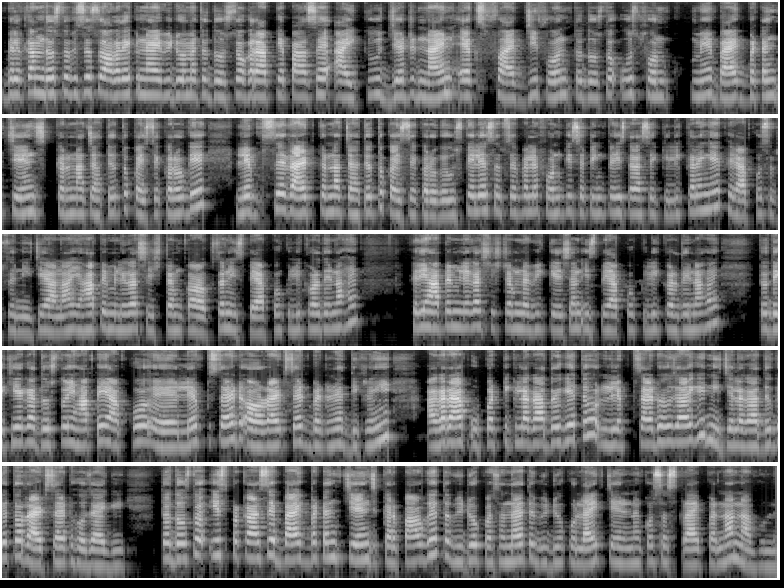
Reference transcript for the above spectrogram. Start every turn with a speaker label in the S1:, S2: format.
S1: Welcome दोस्तों, फिर से स्वागत है एक नए वीडियो में। तो दोस्तों, अगर आपके पास है I Q Z nine X five G phone तो दोस्तों, उस फ़ोन में बैक बटन चेंज करना चाहते हो तो कैसे करोगे? लेफ़्ट से राइट करना चाहते हो तो कैसे करोगे? उसके लिए सबसे पहले फ़ोन की सेटिंग पे इस तरह से क्लिक करेंगे, फिर आपको सबसे नीचे आना। यहाँ पर मिलेगा सिस्टम का ऑप्शन इस पर आपको क्लिक कर देना है। फिर यहाँ पे मिलेगा सिस्टम नेविगेशन, इस पर आपको क्लिक कर देना है। तो देखिएगा दोस्तों, यहाँ पे आपको लेफ़्ट साइड और राइट साइड बटनें दिख रही अगर आप ऊपर टिक लगा दोगे तो लेफ़्ट साइड हो जाएगी, नीचे लगा दोगे तो राइट साइड हो जाएगी। तो दोस्तों, इस प्रकार से बाइक बटन चेंज कर पाओगे। तो वीडियो पसंद आए तो वीडियो को लाइक, चैनल को सब्सक्राइब करना ना भूलें।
